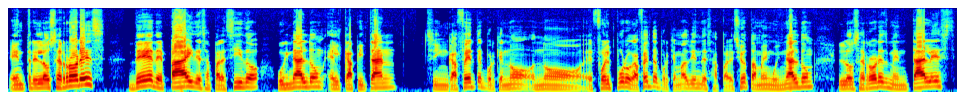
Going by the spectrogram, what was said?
entre los errores de Depay, desaparecido, Wijnaldum, el capitán sin gafete, porque no, no eh, fue el puro gafete, porque más bien desapareció también Wijnaldum, los errores mentales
